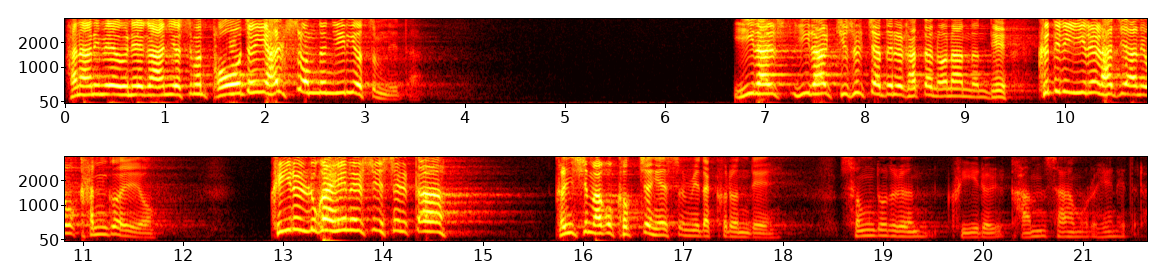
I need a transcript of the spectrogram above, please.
하나님의 은혜가 아니었으면 도저히 할 수 없는 일이었습니다. 일할, 일할 기술자들을 갖다 넣어놨는데 그들이 일을 하지 않고 간 거예요. 그 일을 누가 해낼 수 있을까? 근심하고 걱정했습니다. 그런데 성도들은 그 일을 감사함으로 해내더라.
